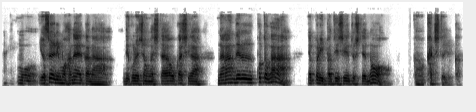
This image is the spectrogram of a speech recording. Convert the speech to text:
はいもう、よそよりも華やかなデコレーションがしたお菓子が並んでることが、やっぱりパティシエとしての価値というか、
